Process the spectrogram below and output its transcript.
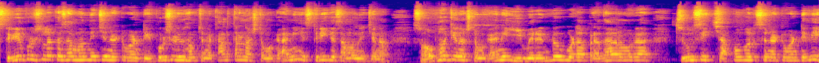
స్త్రీ పురుషులకు సంబంధించినటువంటి పురుషుడికి సంబంధించిన కలతర నష్టము కానీ స్త్రీకి సంబంధించిన సౌభాగ్య నష్టము కానీ ఇవి రెండు కూడా ప్రధానముగా చూసి చెప్పవలసినటువంటిది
